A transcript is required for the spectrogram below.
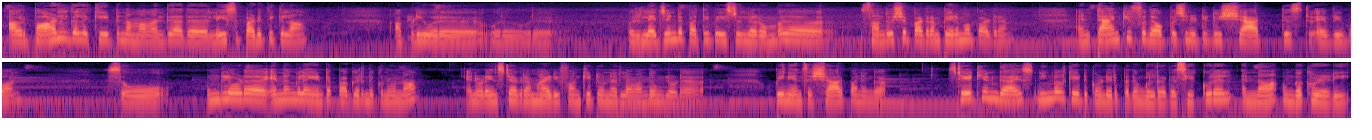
அவர் பாடல்களை கேட்டு நம்ம வந்து அதை லேசுப்படுத்திக்கலாம் அப்படி ஒரு ஒரு ஒரு ஒரு லெஜெண்டை பற்றி பேசுகிறதுல ரொம்ப சந்தோஷப்படுறேன் பெருமைப்படுறேன். And thank you for the opportunity to share this to everyone so உங்களோட எண்ணங்களை என்கிட்ட பகிர்ந்துக்கணுன்னா என்னோடய இன்ஸ்டாகிராம் ஐடி ஃபங்கி டோனரில் வந்து உங்களோட ஒப்பீனியன்ஸை ஷேர் பண்ணுங்கள் ஸ்டேட்யூன் கைஸ் நீங்கள் கேட்டுக்கொண்டிருப்பது உங்கள் ரகசிய குரல் நான் உங்கள் குழலி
